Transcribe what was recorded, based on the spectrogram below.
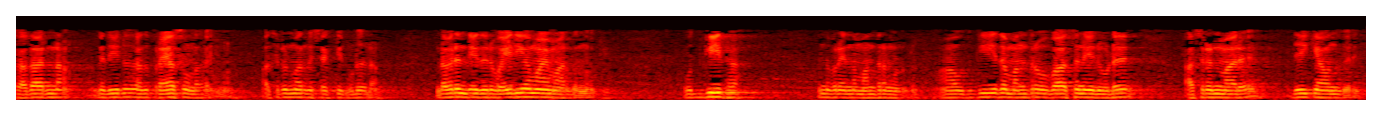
സാധാരണ ഗതിയിൽ അത് പ്രയാസമുള്ള കാര്യമാണ്. അസുരന്മാർക്ക് ശക്തി കൂടുതലാണ്. അവരെന്ത് ഒരു വൈദികമായ മാർഗം നോക്കി. ഉദ്ഗീത എന്ന് പറയുന്ന മന്ത്രങ്ങളുണ്ട് ആ ഉദ്ഗീത മന്ത്ര ഉപാസനയിലൂടെ അസുരന്മാരെ ജയിക്കാമെന്ന് കരുതി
